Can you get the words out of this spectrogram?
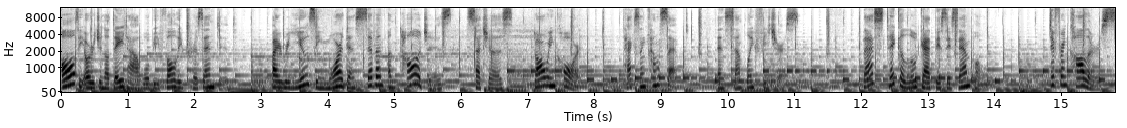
all the original data will be fully presented by reusing more than seven ontologies such as Darwin Core, taxon concept, and sampling features. Let's take a look at this example. Different colors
